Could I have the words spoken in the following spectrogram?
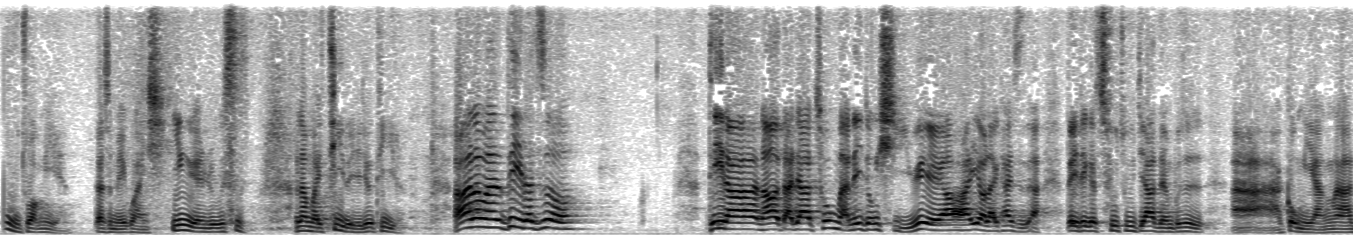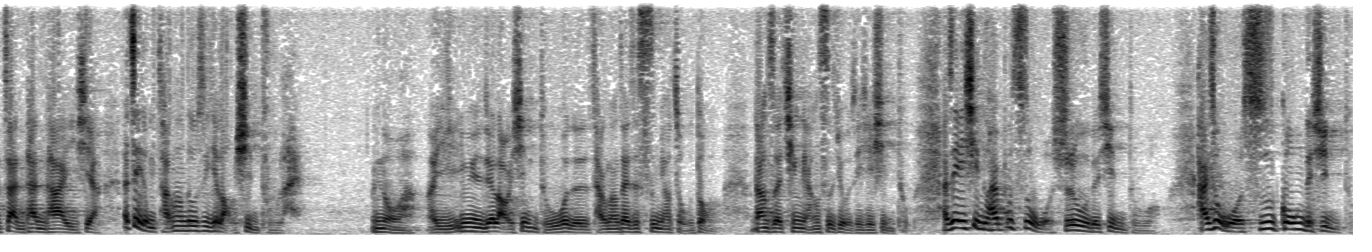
不庄严，但是没关系，因缘如是，那么剃了也就剃了啊。那么剃了之后。剃啦，然后大家充满了一种喜悦啊，要来开始啊，对这个出出家人不是啊供养啊，赞叹他一下。那这种常常都是一些老信徒来，你懂吗？啊，因为这些老信徒或者常常在这寺庙走动，当时在清凉寺就有这些信徒，啊，这些信徒还不是我师傅的信徒哦，还是我师公的信徒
